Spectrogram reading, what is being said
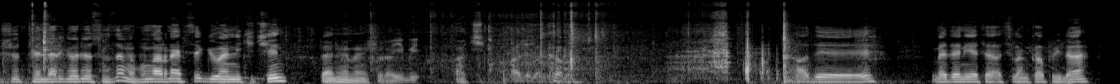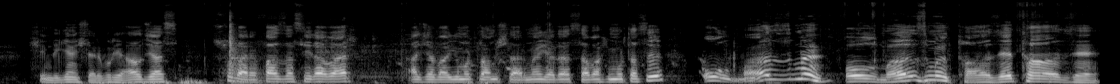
şu telleri görüyorsunuz değil mi? Bunların hepsi güvenlik için. Ben hemen şurayı bir aç. Hadi bakalım. Hadi. Medeniyete açılan kapıyla şimdi gençleri buraya alacağız. Suları fazlasıyla var. Acaba yumurtlamışlar mı ya da sabah yumurtası olmaz mı? Olmaz mı? Taze taze.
